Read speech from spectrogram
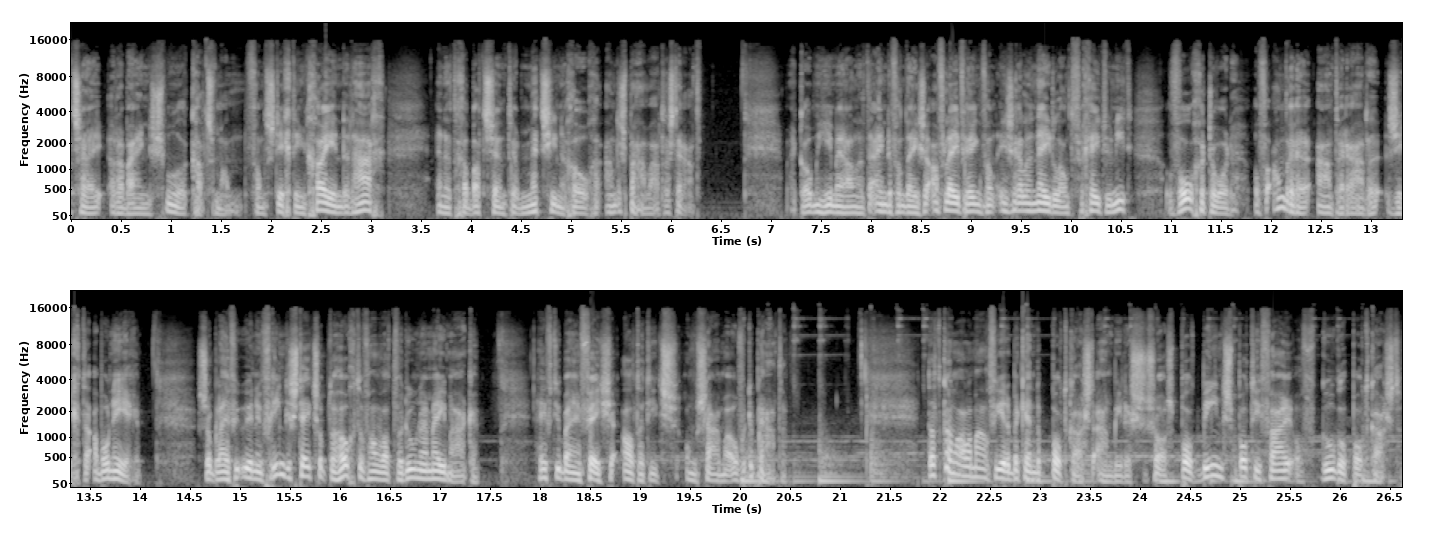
Dat zei Rabijn Shmuel Katzman van Stichting Gai in Den Haag en het Gabatcentrum met synagoge aan de Spaanwaterstraat. Wij komen hiermee aan het einde van deze aflevering van Israël en Nederland. Vergeet u niet volger te worden of anderen aan te raden zich te abonneren. Zo blijven u en uw vrienden steeds op de hoogte van wat we doen en meemaken. Heeft u bij een feestje altijd iets om samen over te praten? Dat kan allemaal via de bekende podcastaanbieders zoals Podbean, Spotify of Google Podcast.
